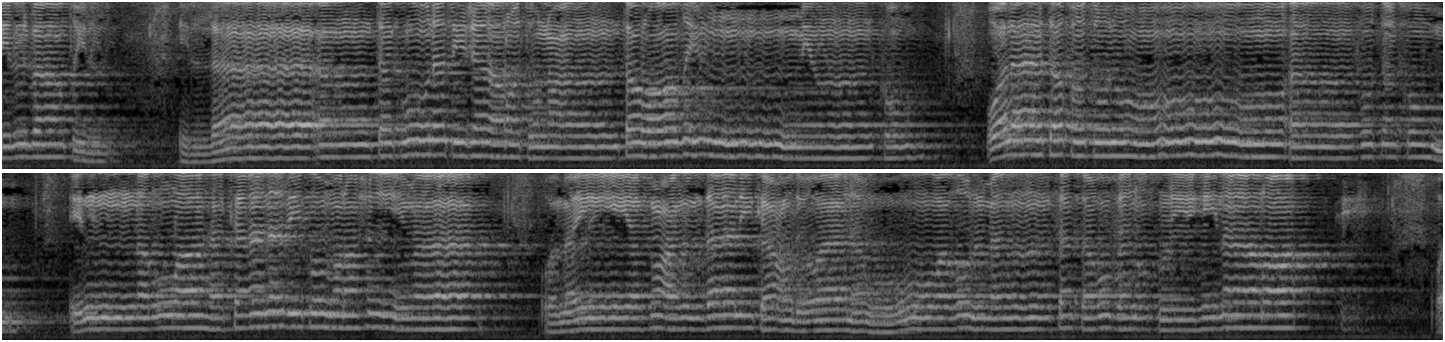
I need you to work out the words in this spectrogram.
بالباطل إلا أن تكون تجارة عن تراض منكم ولا تقتلوا أنفسكم إن الله كان بكم رحيما ومن يفعل ذلك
